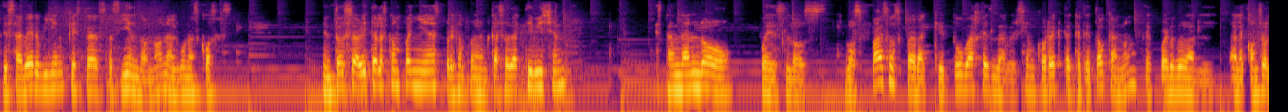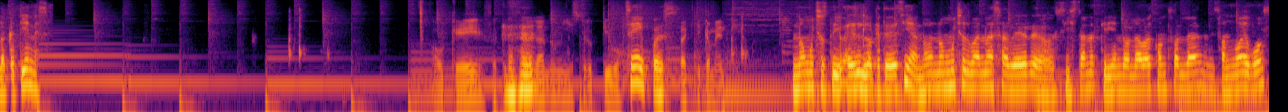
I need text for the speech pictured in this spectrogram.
de saber bien qué estás haciendo, ¿no? En algunas cosas. Entonces ahorita las compañías, por ejemplo en el caso de Activision, están dando pues los, los pasos para que tú bajes la versión correcta que te toca, ¿no? De acuerdo al- a la consola que tienes. Ok, o sea que te está dando un instructivo, Sí, pues prácticamente. no muchos, es lo que te decía, ¿no? No muchos van a saber eh, si están adquiriendo nuevas consolas, y son nuevos,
